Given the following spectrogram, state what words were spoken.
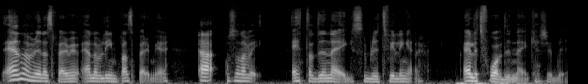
en av mina spermier, en av Limpans spermier. Ja. Och så har vi ett av dina ägg så blir det tvillingar. Eller två av dina ägg kanske det blir.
